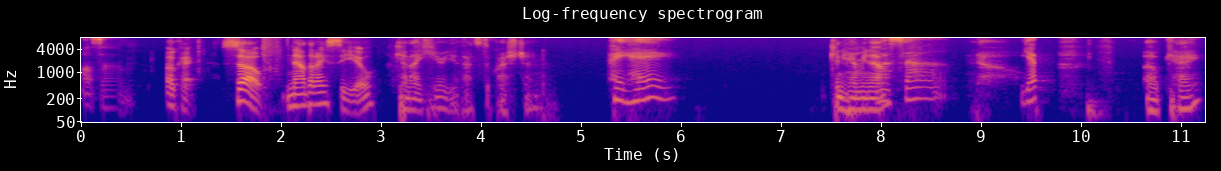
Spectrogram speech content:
Awesome. Okay, so now that I see you, can I hear you? That's the question. Hey, hey. Can you hear me now? What's up? No. Yep. Okay,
